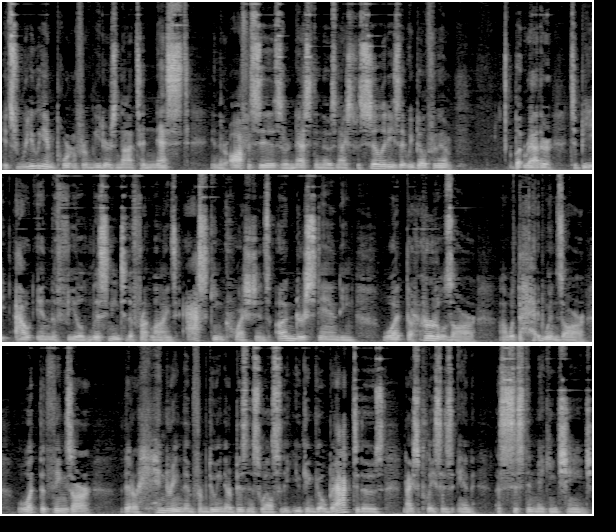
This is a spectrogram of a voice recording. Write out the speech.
It's really important for leaders not to nest in their offices or nest in those nice facilities that we build for them but rather to be out in the field, listening to the front lines, asking questions, understanding what the hurdles are, uh, what the headwinds are, what the things are that are hindering them from doing their business well so that you can go back to those nice places and assist in making change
